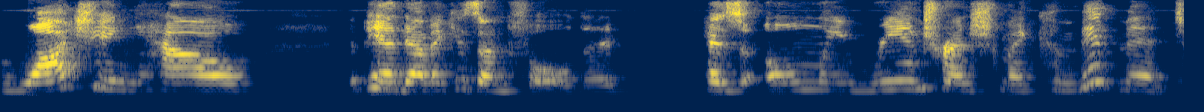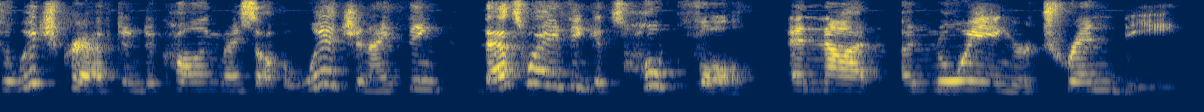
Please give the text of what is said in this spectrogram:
watching how the pandemic has unfolded has only reentrenched my commitment to witchcraft and to calling myself a witch. And I think that's why I think it's hopeful and not annoying or trendy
